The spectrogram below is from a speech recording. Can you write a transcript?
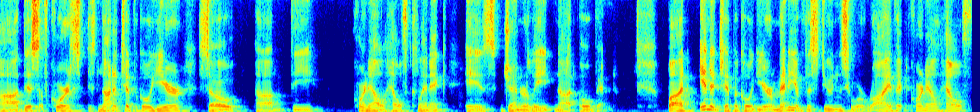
Uh, this, of course, is not a typical year, so um, the Cornell Health Clinic is generally not open. But in a typical year, many of the students who arrive at Cornell Health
